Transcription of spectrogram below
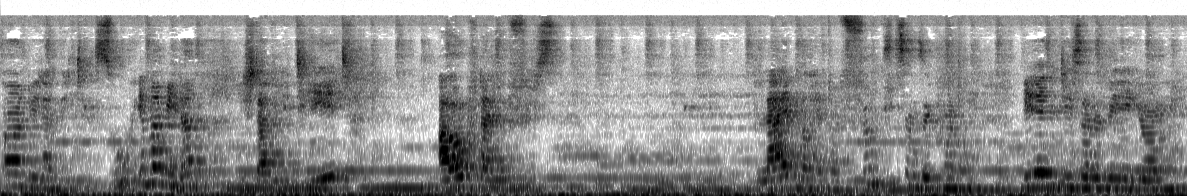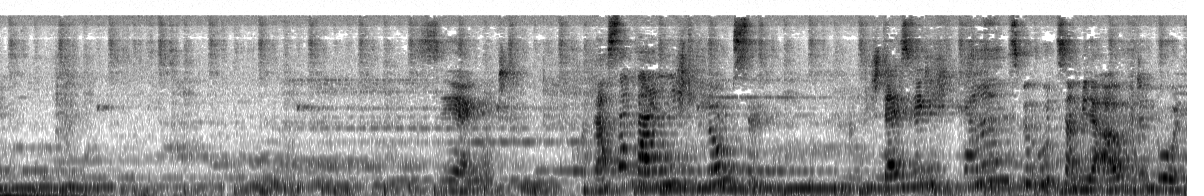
und wieder Mitte. Such immer wieder die Stabilität auf deinen Füßen. Bleib noch etwa 15 Sekunden in dieser Bewegung. Sehr gut. Und lass dein Bein nicht plumpsen. Stell es wirklich ganz behutsam wieder auf den Boden.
